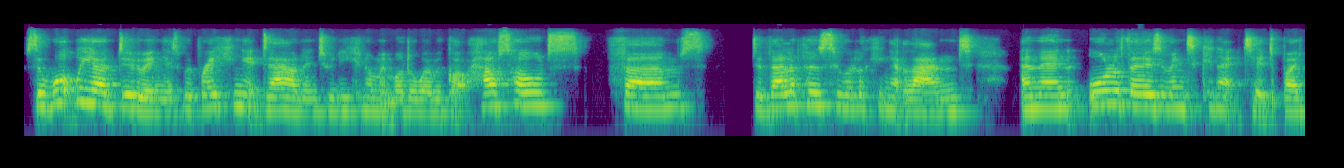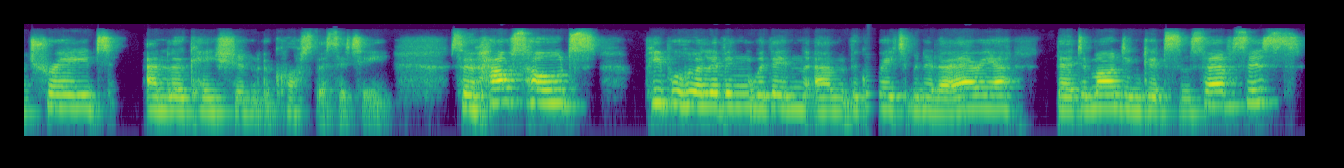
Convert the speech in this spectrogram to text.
So what we are doing is we're breaking it down into an economic model where we've got households, firms, developers who are looking at land, and then all of those are interconnected by trade and location across the city. So households, people who are living within um, the Greater Manila area, they're demanding goods and services.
